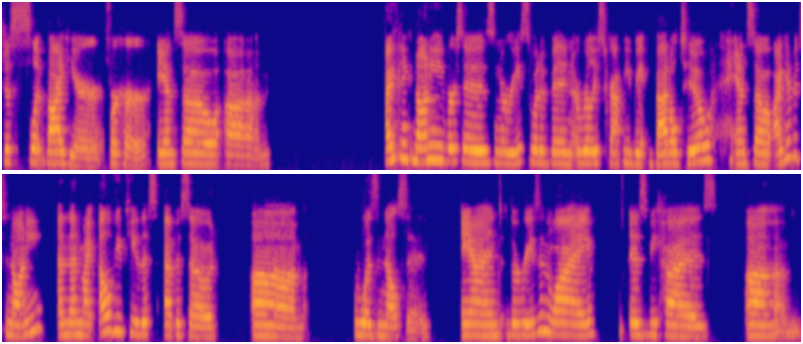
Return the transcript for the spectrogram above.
just slip by here for her. And so um, I think Nany versus Nurys would have been a really scrappy va- battle too. And so I give it to Nany. And then my LVP this episode um, was Nelson. And the reason why is because um,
